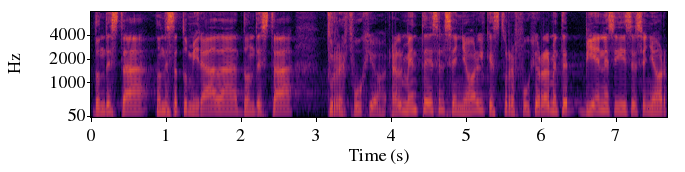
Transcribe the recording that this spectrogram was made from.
¿Dónde está, ¿Dónde está tu mirada? ¿Dónde está tu refugio? ¿Realmente es el Señor el que es tu refugio? ¿Realmente vienes y dices, Señor,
